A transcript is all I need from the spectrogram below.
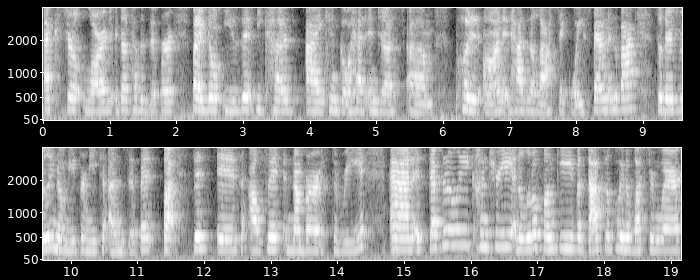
extra large. It does have a zipper, but I don't use it because I can go ahead and just um, put it on. It has an elastic waistband in the back, so there's really no need for me to unzip it. But this is outfit number three, and it's definitely country and a little funky, but that's the point of Western wear.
